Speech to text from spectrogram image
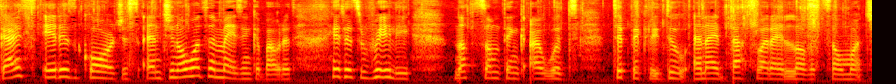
Guys it is gorgeous and you know what's amazing about it? It is really not something I would typically do and I that's why I love it so much.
